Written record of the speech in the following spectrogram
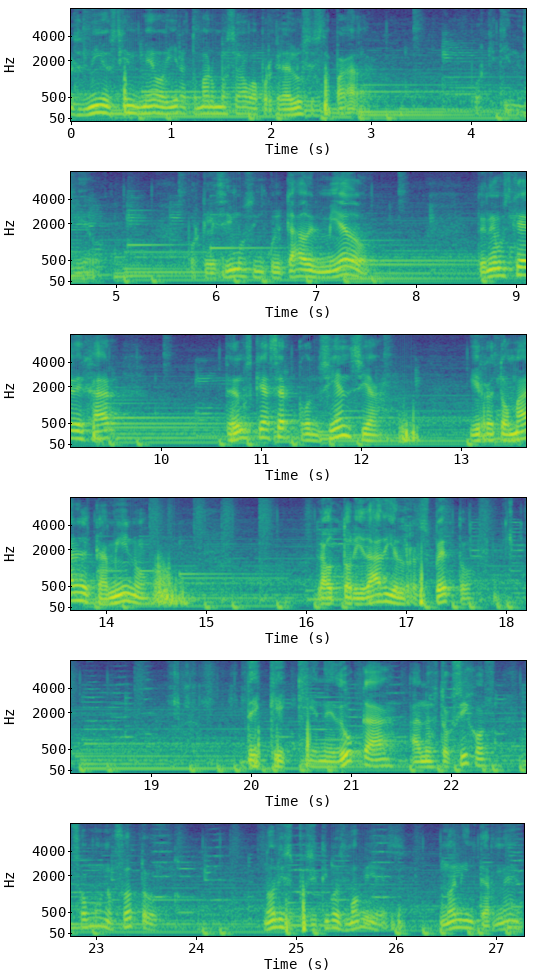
los niños tienen miedo de ir a tomar un vaso de agua porque la luz está apagada, porque tienen miedo, porque les hemos inculcado el miedo. Tenemos que dejar, tenemos que hacer conciencia y retomar el camino la autoridad y el respeto de que quien educa a nuestros hijos somos nosotros, no los dispositivos móviles, no el internet.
